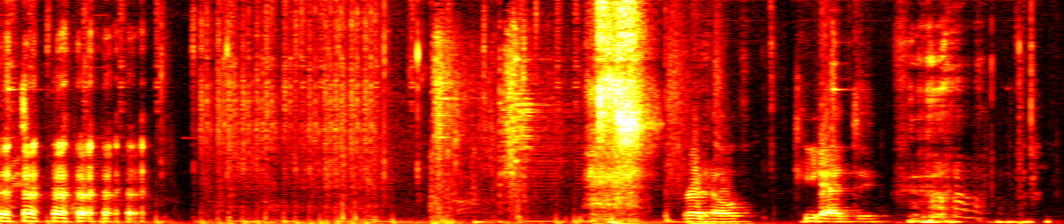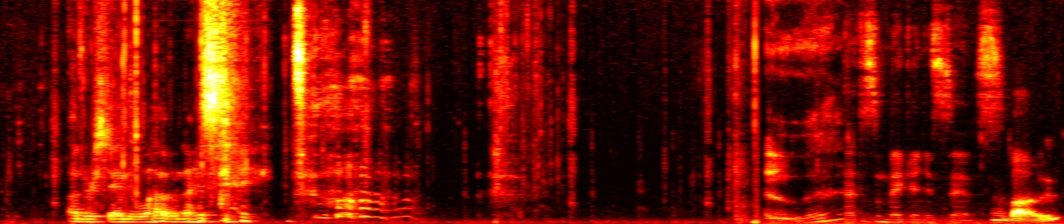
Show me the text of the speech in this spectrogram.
Red health. He had to. Understandable, have a nice day. Uh. that doesn't make any sense. Vote.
